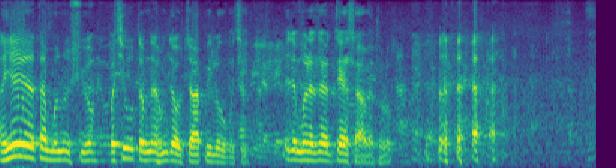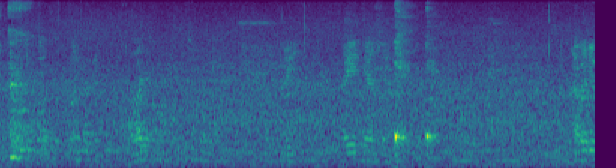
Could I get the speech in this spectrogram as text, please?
અહીંયા હતા મનુષ્યો પછી હું તમને સમજાવું ચા પી લઉં પછી. એટલે મને ટેસ આવે થોડો અહીં ત્યાં છે આ બાજુ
